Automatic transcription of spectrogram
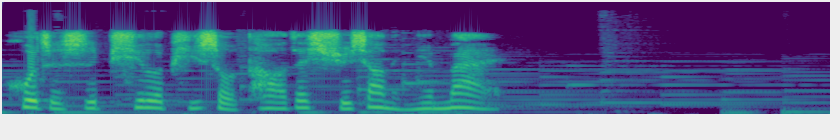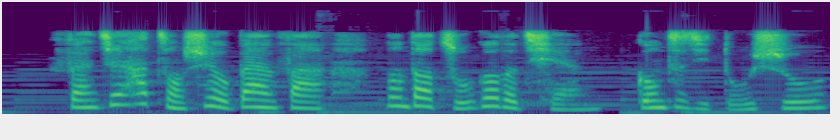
或者是披了皮手套在学校里面卖。反正他总是有办法弄到足够的钱供自己读书，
